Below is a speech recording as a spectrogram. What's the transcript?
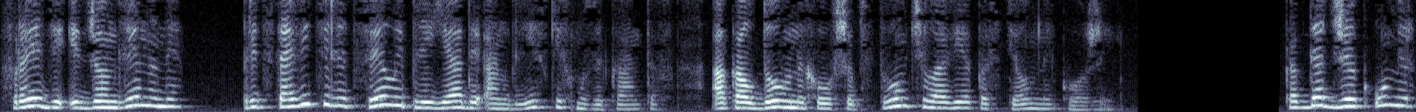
Фредди и Джон Ленноны — представители целой плеяды английских музыкантов, околдованных волшебством человека с темной кожей. Когда Джек умер,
